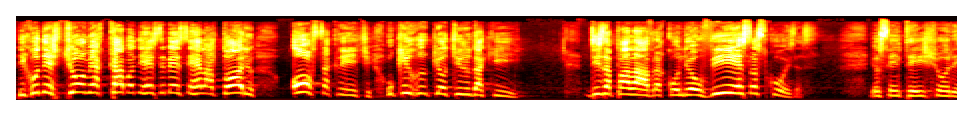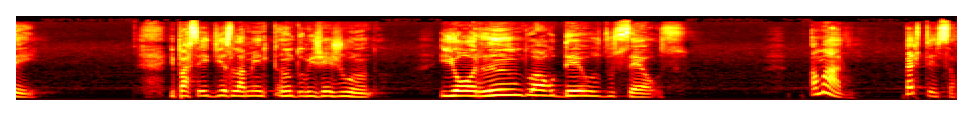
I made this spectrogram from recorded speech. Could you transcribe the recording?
E quando este homem acaba de receber esse relatório, ouça, crente, o que, o que eu tiro daqui? Diz a palavra: quando eu vi essas coisas, eu sentei e chorei. E passei dias lamentando-me, jejuando e orando ao Deus dos céus. Amado, preste atenção.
